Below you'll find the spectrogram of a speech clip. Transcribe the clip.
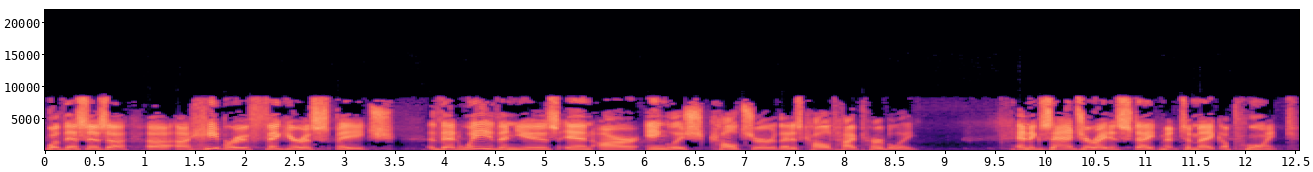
Well, this is a, a, a Hebrew figure of speech that we even use in our English culture that is called hyperbole. An exaggerated statement to make a point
